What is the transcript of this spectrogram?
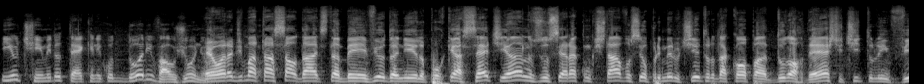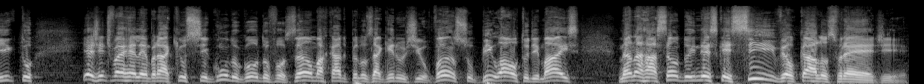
e o time do técnico Dorival Júnior. É hora de matar saudades também, viu, Danilo? Porque há sete anos o Ceará conquistava o seu primeiro título da Copa do Nordeste, título invicto. E a gente vai relembrar aqui o segundo gol do Vozão, marcado pelo zagueiro Gilvan, subiu alto demais na narração do inesquecível Carlos Fred.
